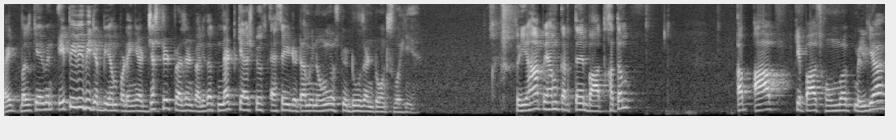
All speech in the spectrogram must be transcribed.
right बल्कि इवन ए भी जब भी हम पढ़ेंगे एडजस्टेड प्रेजेंट वैल्यू तक नेट कैश फ्लोज ऐसे ही डिटर्मिन होंगे, उसके डूज एंड डोंट्स वही हैं। तो यहाँ पे हम करते हैं बात ख़त्म। अब आपके पास होमवर्क मिल गया।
